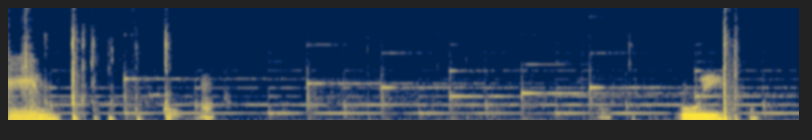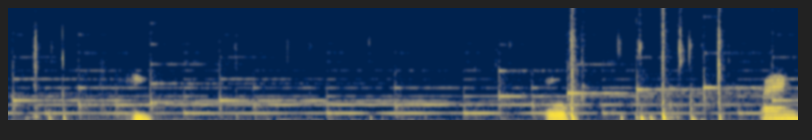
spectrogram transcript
Em cũng vui. Được. Quan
